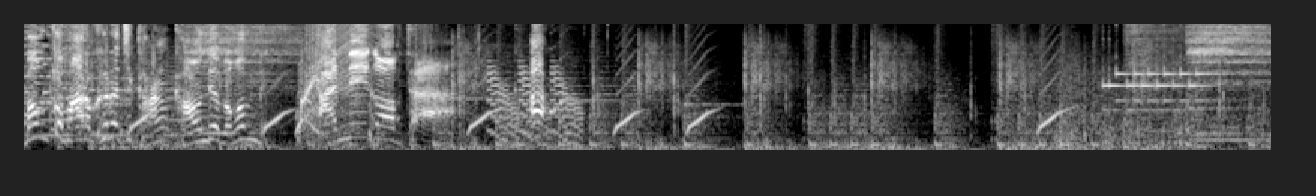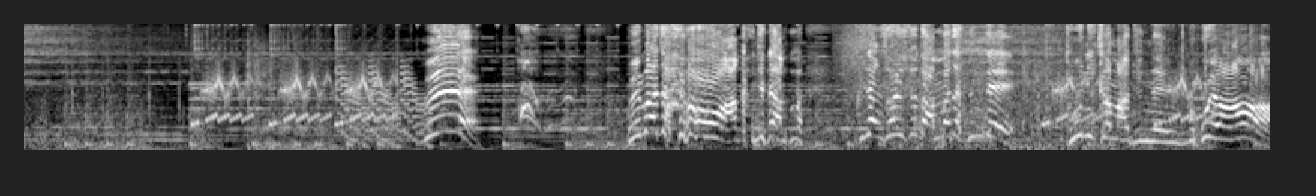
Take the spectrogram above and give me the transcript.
먹고 바로 그렇지 가, 가운데 먹으면 돼 안내가 없다 아 왜? 왜 맞아요? 아까 전에 안 맞, 그냥 서 있어도 안 맞았는데 도니까 맞았네. 뭐야?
